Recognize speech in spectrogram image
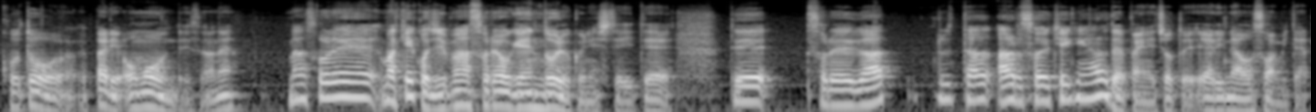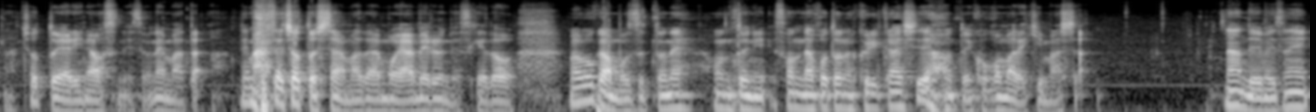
ことをやっぱり思うんですよね。まあそれ、まあ結構自分はそれを原動力にしていてでそれがあるあるそういう経験があるとやっぱりねちょっとやり直そうみたいなちょっとやり直すんですよねまた。でまたちょっとしたらまたもうやめるんですけど、まあ、僕はもうずっとね本当にそんなことの繰り返しで本当にここまで来ました。なんで別に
